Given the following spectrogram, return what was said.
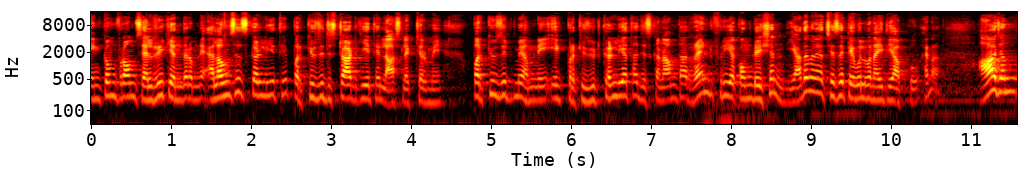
income from salary के अंदर हमने अलाउंसेस कर लिए थे परक्यूजिट स्टार्ट किए थे लास्ट लेक्चर में. परक्यूजिट में हमने एक परक्यूजिट कर लिया था, जिसका नाम था रेंट फ्री अकोमोडेशन याद है मैंने अच्छे से टेबल बनाई थी आपको, है ना? आज हम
